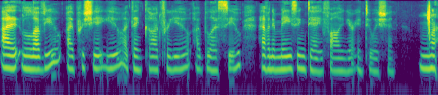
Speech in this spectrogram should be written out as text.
I love you. I appreciate you. I thank God for you. I bless you. Have an amazing day following your intuition. Mwah.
